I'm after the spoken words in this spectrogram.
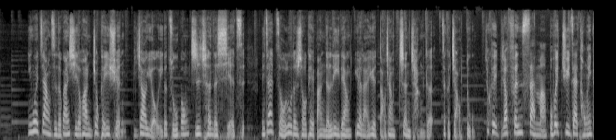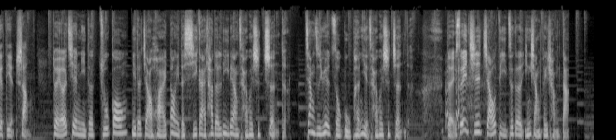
因为这样子的关系的话，你就可以选比较有一个足弓支撑的鞋子。你在走路的时候，可以把你的力量越来越导向正常的这个角度，就可以比较分散嘛，不会聚在同一个点上。对，而且你的足弓、你的脚踝到你的膝盖，它的力量才会是正的，这样子越走骨盆也才会是正的。对，所以其实脚底这个影响非常大。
